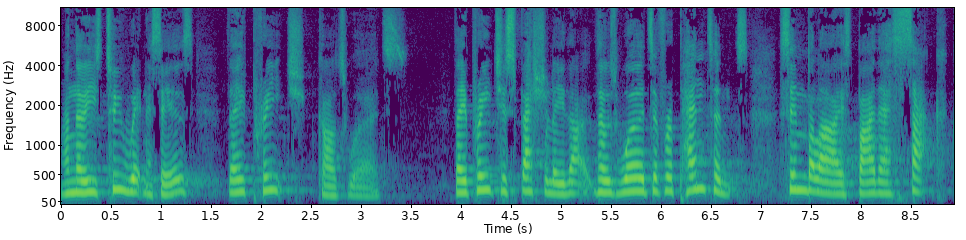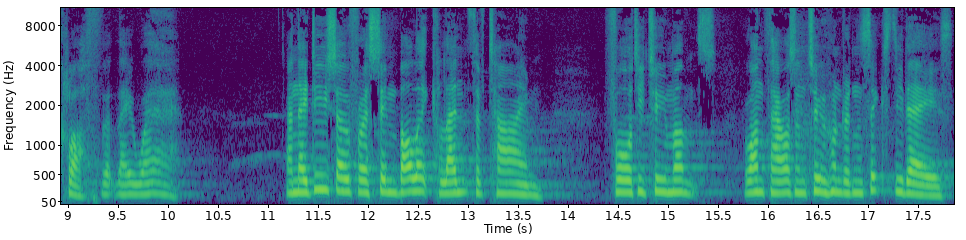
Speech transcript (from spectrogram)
And these two witnesses, they preach God's words. They preach especially that, those words of repentance, symbolized by their sackcloth that they wear. And they do so for a symbolic length of time 42 months, 1,260 days,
